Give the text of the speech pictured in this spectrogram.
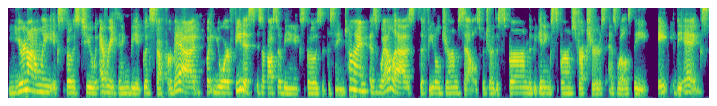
you're not only exposed to everything, be it good stuff or bad, but your fetus is also being exposed at the same time, as well as the fetal germ cells, which are the sperm, the beginning sperm structures, as well as the eight, the eggs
